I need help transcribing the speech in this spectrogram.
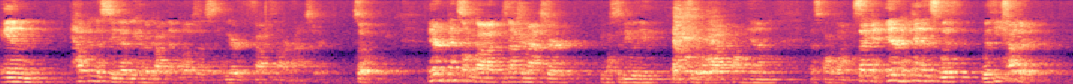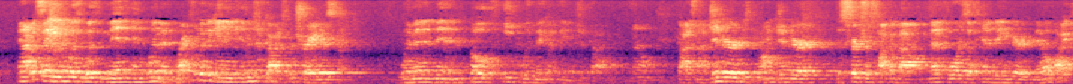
And helping us see that we have a God that loves us and we are God is not our master. So, interdependence on God, He's not your master. He wants to be with you. You to rely upon Him. That's point one. Second, interdependence with, with each other. And I would say even with, with men and women. Right from the beginning, the image of God is portrayed as women and men both equally make up the. Now, God's not gendered, he's beyond gender. The scriptures talk about metaphors of him being very male-like,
